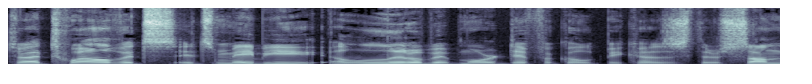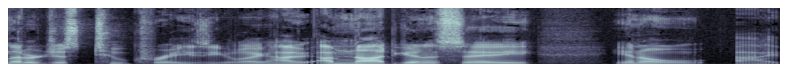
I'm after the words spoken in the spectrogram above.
So at 12, it's it's maybe a little bit more difficult because there's some that are just too crazy. Like I, I'm not gonna say, you know, I,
